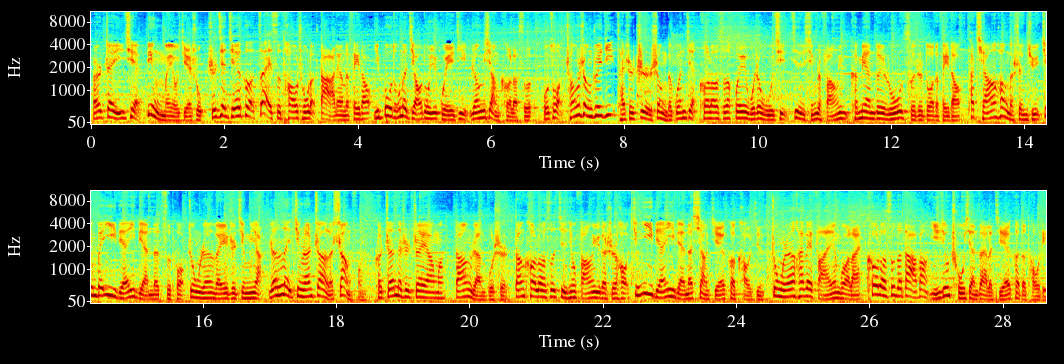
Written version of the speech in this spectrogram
而这一切并没有结束。只见杰克再次掏出了大量的飞刀，以不同的角度与轨迹扔向克洛斯。不错，乘胜追击才是制胜的关键。克洛斯挥舞着武器进行着防御，可面对如此之多的飞刀，他强横的身躯竟被一点一点的刺破。众人为之惊讶，人类竟然占了上风。可真的是这样吗？当然不是。当克洛斯进行防御的时候，竟一点一点的向杰克靠近。众人还未反应过来，克洛斯的大棒已经已经出现在了杰克的头顶，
